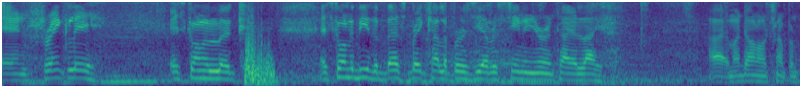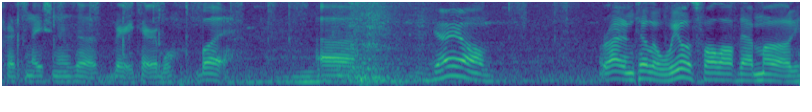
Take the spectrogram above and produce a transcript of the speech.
And frankly, it's gonna look, it's gonna be the best brake calipers you ever seen in your entire life. All right, my Donald Trump impersonation is uh, very terrible, but uh, damn, right until the wheels fall off that mug.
